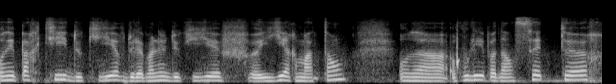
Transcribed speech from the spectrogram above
On est parti de Kiev, de la banlieue de Kiev, euh, hier matin. On a roulé pendant 7 heures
